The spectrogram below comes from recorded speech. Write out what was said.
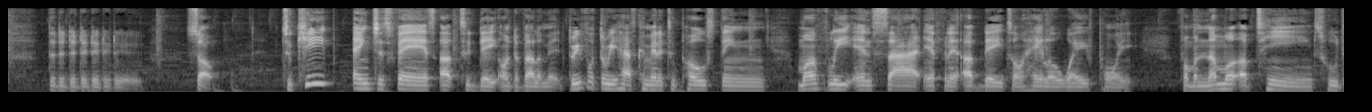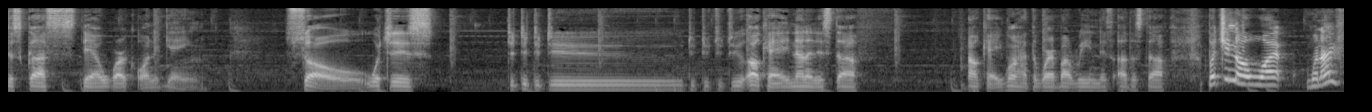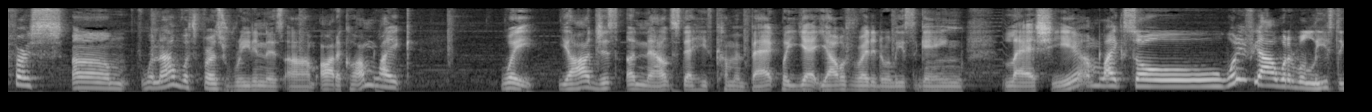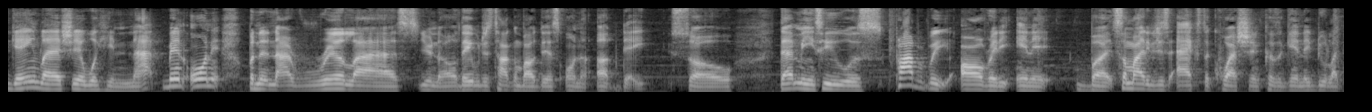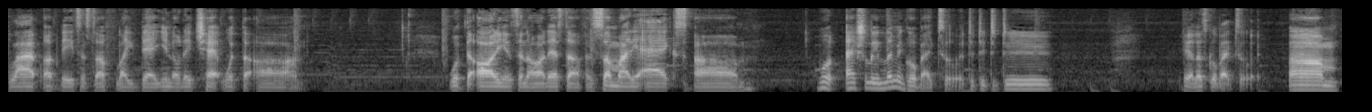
So, to keep anxious fans up to date on development, 343 has committed to posting monthly Inside Infinite updates on Halo Waypoint from a number of teams who discuss their work on the game. So, which is okay, none of this stuff okay, you won't have to worry about reading this other stuff. But you know what? When I first um when I was first reading this um article, I'm like, wait, y'all just announced that he's coming back, but yet y'all was ready to release the game last year. I'm like, so what if y'all would have released the game last year? Would he not been on it? But then I realized, you know, they were just talking about this on the update. So that means he was probably already in it but somebody just asked a question because again they do like live updates and stuff like that you know they chat with the um with the audience and all that stuff and somebody asks um well actually let me go back to it. Yeah let's go back to it. Um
